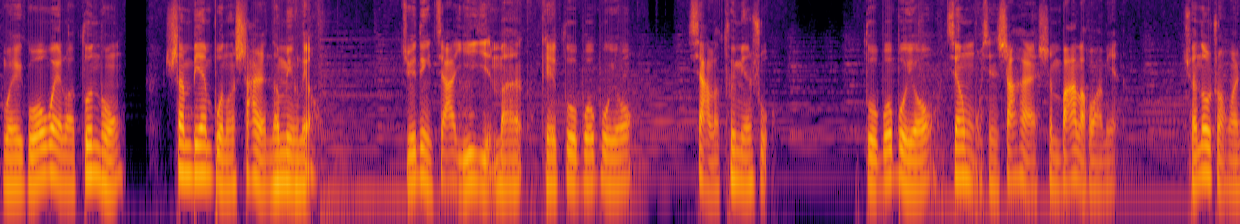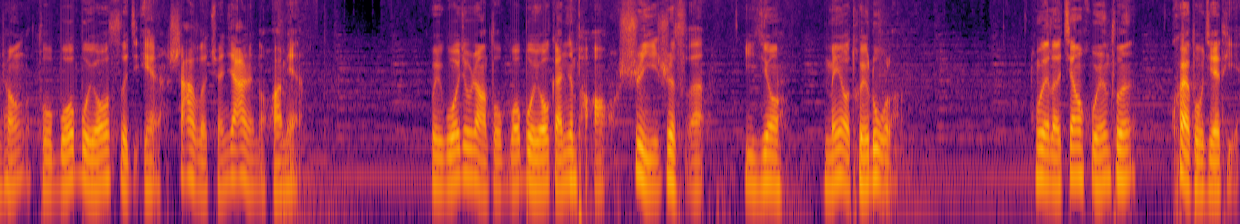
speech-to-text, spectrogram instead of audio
韦国为了遵从山边不能杀人的命令，决定加以隐瞒，给佐伯不由下了催眠术。祖伯不由将母亲杀害慎八的画面，全都转换成祖伯不由自己杀死全家人的画面。魏国就让佐伯不由赶紧跑，事已至此，已经没有退路了。为了将户人村快速解体，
